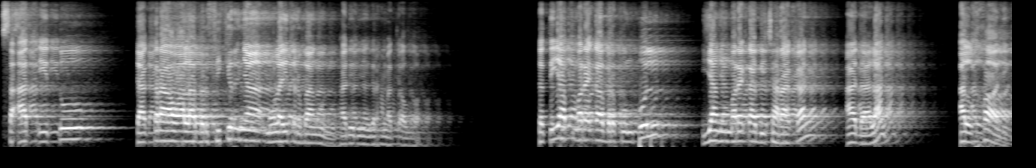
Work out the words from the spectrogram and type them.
Saat itu cakrawala berfikirnya mulai terbangun. Hadirin yang dirahmati Allah. Setiap mereka berkumpul yang mereka bicarakan adalah Al-Khaliq.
